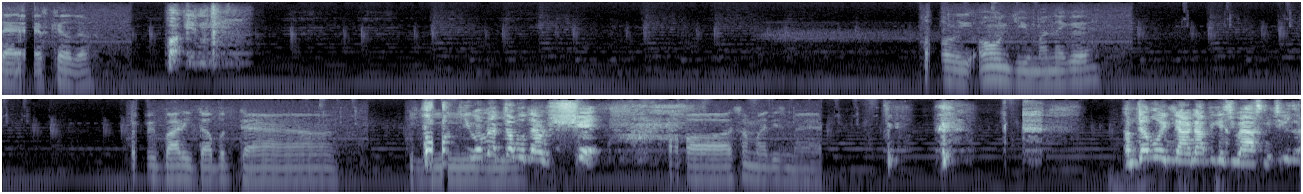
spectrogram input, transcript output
That ass killed him. Fucking. Totally owned you, my nigga. Everybody double down. Fuck you, I'm not double down shit. Oh, somebody's mad. I'm doubling down not because you asked me to, though.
